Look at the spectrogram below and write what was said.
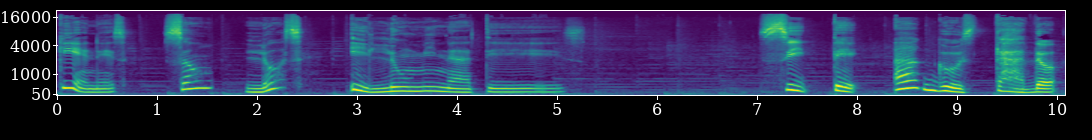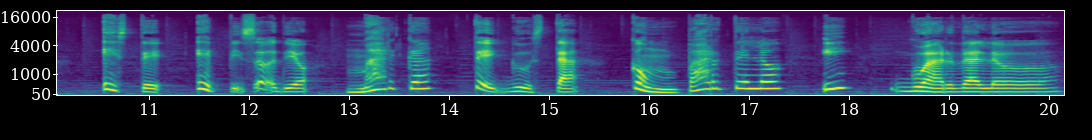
quiénes son los Illuminatis. Si te ha gustado este episodio, marca te gusta, compártelo y guárdalo.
